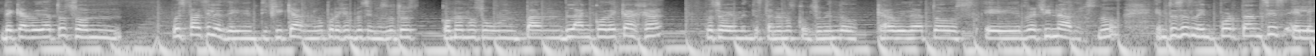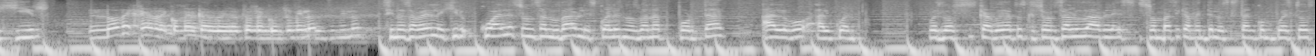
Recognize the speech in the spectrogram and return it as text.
de carbohidratos son pues fáciles de identificar, ¿no? Por ejemplo, si nosotros comemos un pan blanco de caja, pues obviamente estaremos consumiendo carbohidratos eh, refinados, ¿no? Entonces la importancia es elegir no dejar de comer carbohidratos, reconsumirlos, sino saber elegir cuáles son saludables, cuáles nos van a aportar algo al cuerpo. Pues los carbohidratos que son saludables son básicamente los que están compuestos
